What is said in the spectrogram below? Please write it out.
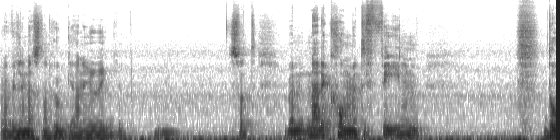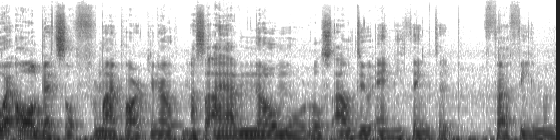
Jag ville nästan hugga han i ryggen. Mm. Så att, men när det kommer till film Då är all bets off for my part you know. Mm. Alltså I have no morals. I'll do anything typ. För filmen.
